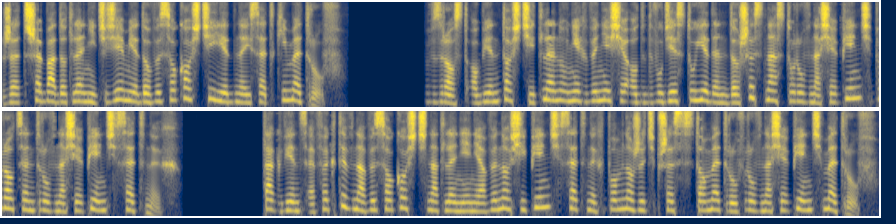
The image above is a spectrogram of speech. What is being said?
że trzeba dotlenić Ziemię do wysokości jednej setki metrów. Wzrost objętości tlenu niech wyniesie od 21 do 16 równa się 5% równa się 5 setnych. Tak więc efektywna wysokość natlenienia wynosi 5 setnych pomnożyć przez 100 metrów równa się 5 metrów.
